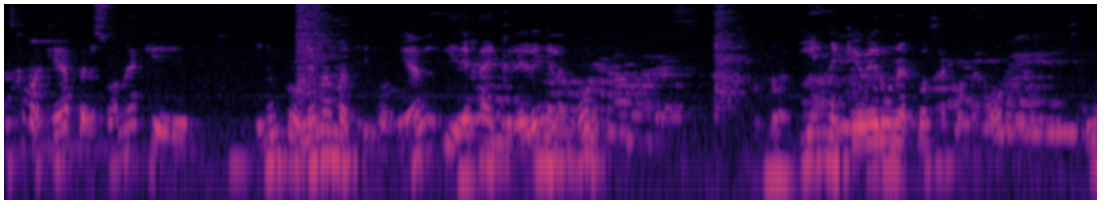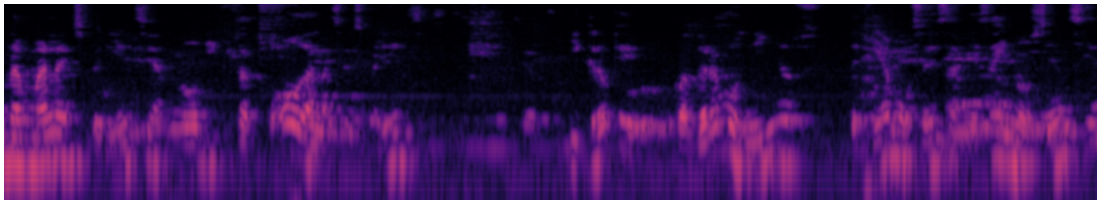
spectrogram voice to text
Es como aquella persona que tiene un problema matrimonial y deja de creer en el amor. No tiene que ver una cosa con la otra. Una mala experiencia no dicta todas las experiencias. Y creo que cuando éramos niños teníamos esa, esa inocencia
